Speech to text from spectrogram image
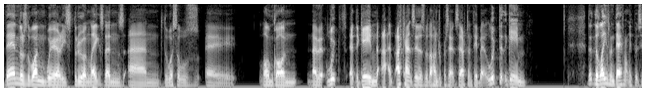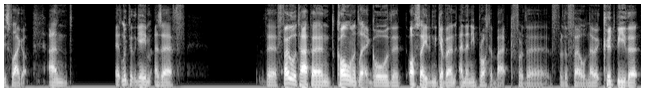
Then there's the one where he's through on Legzdins and the whistle's uh, long gone. Now it looked at the game. I, I can't say this with hundred percent certainty, but it looked at the game. The, the linesman definitely puts his flag up, and it looked at the game as if the foul had happened, Collum had let it go, the offside had been given, and then he brought it back for the for the foul. Now it could be that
